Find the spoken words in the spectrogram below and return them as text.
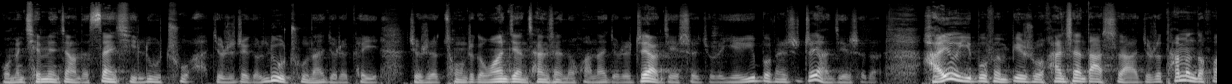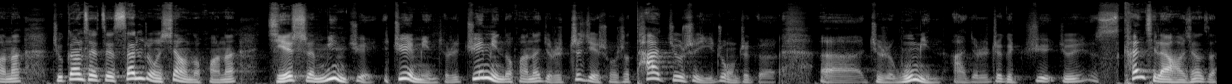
我们前面讲的三系六处啊，就是这个六处呢，就是可以就是从这个妄见产生的话，那就是这样解释，就是也有一部分是这样解释的，还有一部分，比如说寒山大师啊，就是他们的话呢，就刚才这三种相的话那结是命绝，绝命，就是绝命的话呢，就是直接说是他就是一种这个，呃，就是无名啊，就是这个绝，就是看起来好像是。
